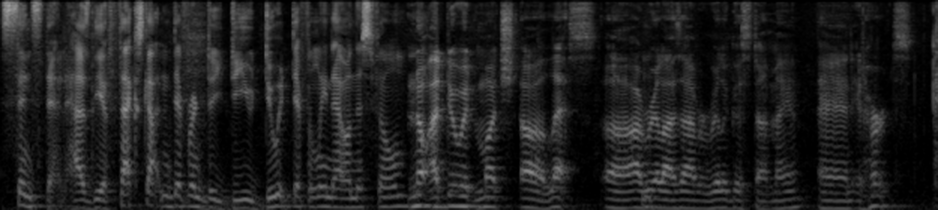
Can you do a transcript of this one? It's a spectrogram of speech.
since then? Has the effects gotten different? Do, do you do it differently now in this film? No, I do it much uh, less. Uh, I realize I have a really good stunt man, and it hurts.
